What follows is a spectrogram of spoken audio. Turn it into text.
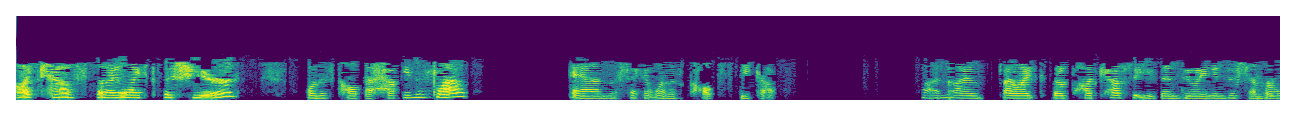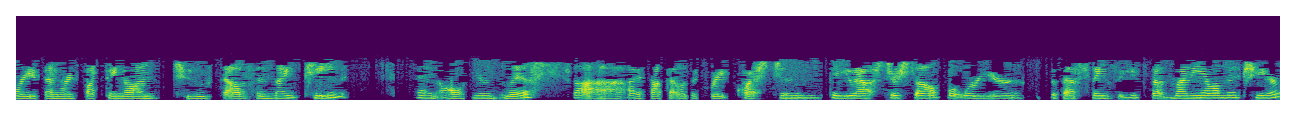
podcasts that I liked this year. One is called The Happiness Lab, and the second one is called Speak Up. And I I like the podcast that you've been doing in December, where you've been reflecting on 2019 and all of your lists uh, I thought that was a great question that you asked yourself. What were your the best things that you spent money on this year?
